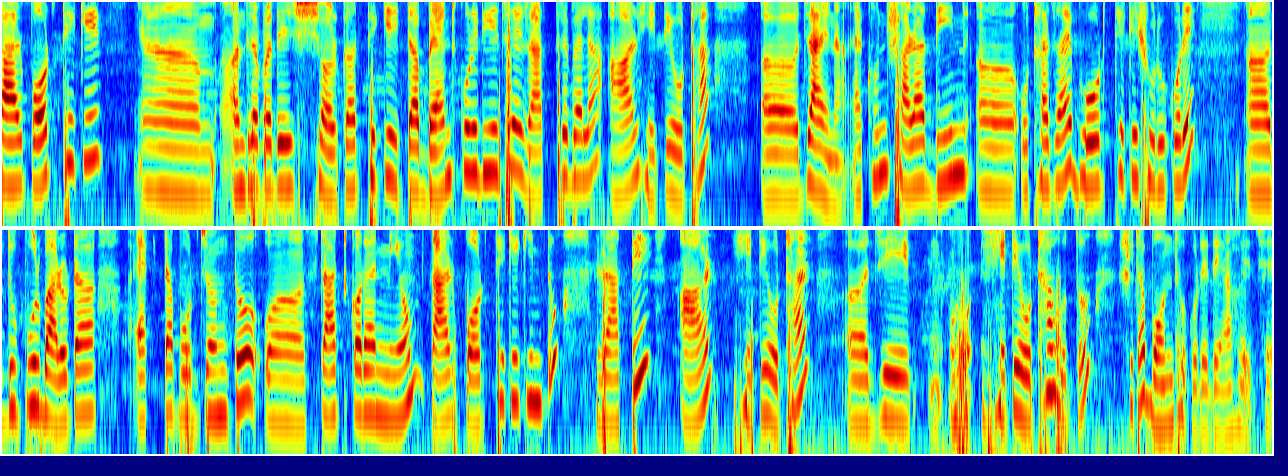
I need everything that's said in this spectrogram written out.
তারপর থেকে অন্ধ্রপ্রদেশ সরকার থেকে এটা ব্যান্ড করে দিয়েছে। রাত্রেবেলা আর হেঁটে ওঠা যায় না। এখন সারা দিন ওঠা যায়। ভোর থেকে শুরু করে দুপুর বারোটা একটা পর্যন্ত স্টার্ট করার নিয়ম। তারপর থেকে কিন্তু রাতে আর হেঁটে ওঠার যে হেঁটে ওঠা হতো, সেটা বন্ধ করে দেওয়া হয়েছে।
